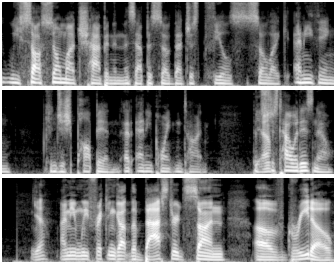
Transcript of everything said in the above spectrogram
we saw so much happen in this episode that just feels so like anything can just pop in at any point in time. That's Yeah. just how it is now. Yeah. I mean, we freaking got the bastard son of Greedo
